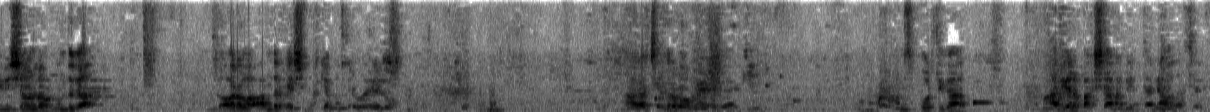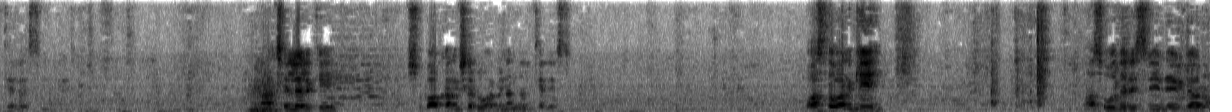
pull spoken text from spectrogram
ఈ విషయంలో ముందుగా గౌరవ ఆంధ్రప్రదేశ్ ముఖ్యమంత్రి వర్యులు నారా చంద్రబాబు నాయుడు గారికి మనస్ఫూర్తిగా మార్గల పక్షాన నేను ధన్యవాదాలు తెలి- తెలియజేస్తున్నాను. నా చెల్లెలకి శుభాకాంక్షలు అభినందనలు తెలియజేస్తున్నాను. వాస్తవానికి మా సోదరి శ్రీదేవి గారు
